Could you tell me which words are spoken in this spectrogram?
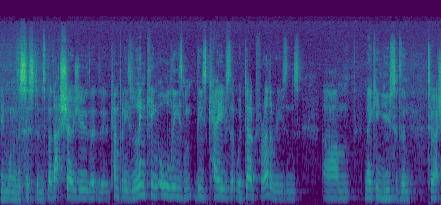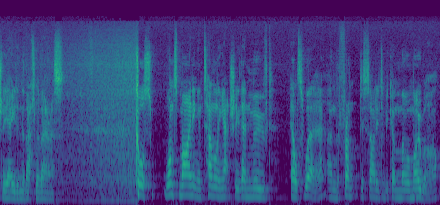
in one of the systems. But that shows you that the companies linking all these, these caves that were dug for other reasons, um, making use of them to actually aid in the Battle of Arras. Of course, once mining and tunnelling actually then moved elsewhere and the front decided to become more mobile,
